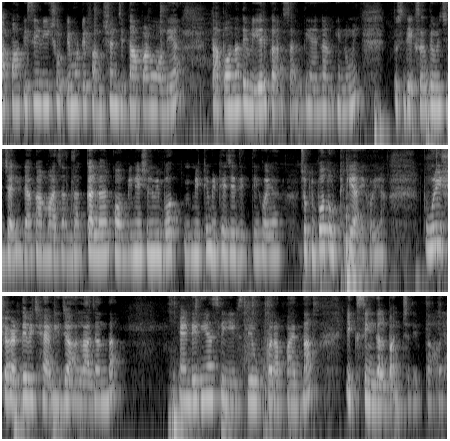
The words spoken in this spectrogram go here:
ਆਪਾਂ ਕਿਸੇ ਵੀ ਛੋਟੇ-ਮੋਟੇ ਫੰਕਸ਼ਨ ਜਿੱਦਾਂ ਆਪਾਂ ਨੂੰ ਆਉਂਦੇ ਆ, ਤਾਂ ਆਪਾਂ ਉਹਨਾਂ ਤੇ ਵੇਅਰ ਕਰ ਸਕਦੇ ਆ ਇਹਨਾਂ, ਇਹਨੂੰ ਵੀ। ਤੁਸੀਂ ਦੇਖ ਸਕਦੇ ਹੋ ਵਿੱਚ ਜਰੀ ਦਾ ਕੰਮ ਆ ਜਾਂਦਾ ਕਲਰ ਕੰਬੀਨੇਸ਼ਨ ਵੀ ਬਹੁਤ ਮਿੱਠੇ ਮਿੱਠੇ ਜੇ ਦਿੱਤੇ ਹੋਏ ਆ, ਜੋ ਕਿ ਬਹੁਤ ਉੱਠ ਕੇ ਆਏ ਹੋਏ ਆ। ਪੂਰੀ ਸ਼ਰਟ ਦੇ ਵਿੱਚ ਹੈਵੀ ਜਾਲ ਆ ਜਾਂਦਾ ਐਂਡ ਇਹਦੀਆਂ ਸਲੀਵਸ ਦੇ ਉੱਪਰ ਆਪਾਂ ਇਦਾਂ ਇੱਕ ਸਿੰਗਲ ਬੰਚ ਦਿੱਤਾ ਹੋਇਆ।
